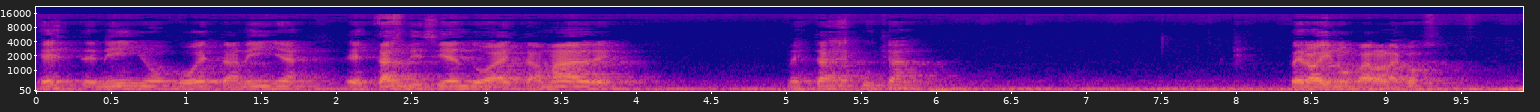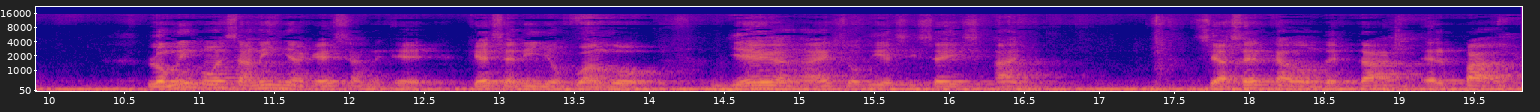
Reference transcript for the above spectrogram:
este niño o esta niña están diciendo a esta madre, ¿me estás escuchando? Pero ahí no para la cosa. Lo mismo esa niña que, eh, que ese niño cuando llegan a esos 16 años, se acerca donde está el padre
